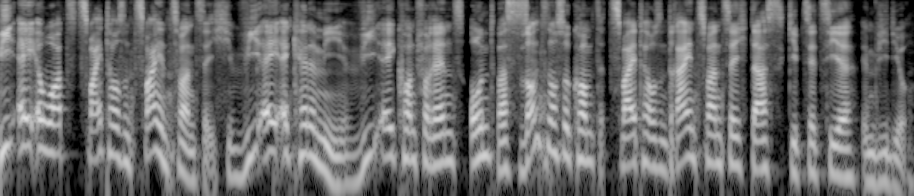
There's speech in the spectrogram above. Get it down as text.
VA Awards 2022, VA Academy, VA Konferenz und was sonst noch so kommt 2023, das gibt's jetzt hier im Video.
